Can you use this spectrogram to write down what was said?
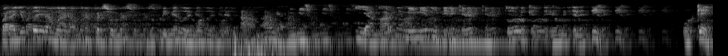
para yo poder amar a otras personas, yo primero debo aprender a amarme a mí mismo. Y amarme a mí mismo tiene que ver con todo lo que anteriormente les dije. ¿Por qué?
